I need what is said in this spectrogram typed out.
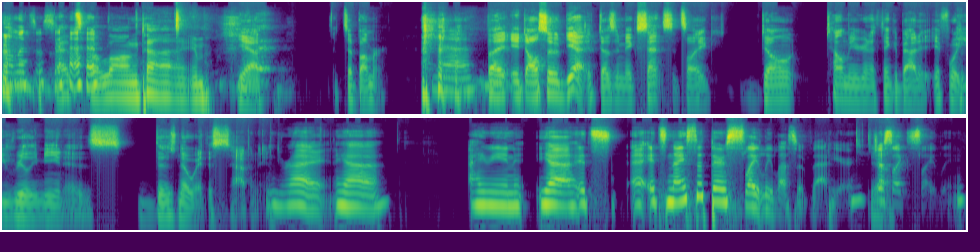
Oh, that's so sad. That's a long time. yeah. It's a bummer. yeah. But it also, yeah, it doesn't make sense. It's like, don't tell me you're going to think about it if what you really mean is there's no way this is happening. Right. Yeah. I mean, yeah, it's uh, it's nice that there's slightly less of that here. Just like slightly.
